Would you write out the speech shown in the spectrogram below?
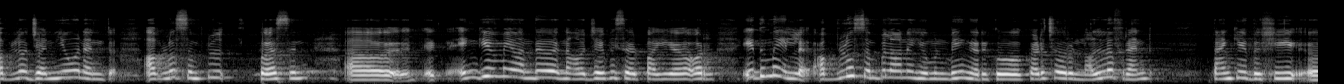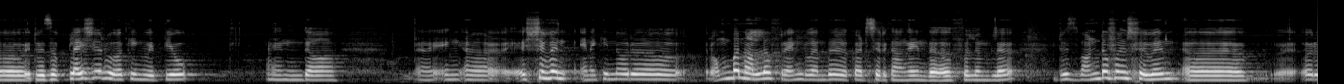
அவ்வளோ ஜென்யூன் அண்ட் அவ்வளோ சிம்பிள் பர்சன் எங்கேயுமே வந்து நான் ஜேபி சார் பையன் ஒரு எதுவுமே இல்லை. அவ்வளோ சிம்பிளான ஹியூமன் பீயிங் எனக்கு கிடைச்ச ஒரு நல்ல friend thank you Thushi. It was a pleasure working with you and Sivan எனக்கு இன்னொரு ரொம்ப நல்ல ஃப்ரெண்ட் வந்து கிடச்சிருக்காங்க இந்த ஃபிலிமில் இட் இஸ் வண்டர்ஃபுல் சிவன். ஒரு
